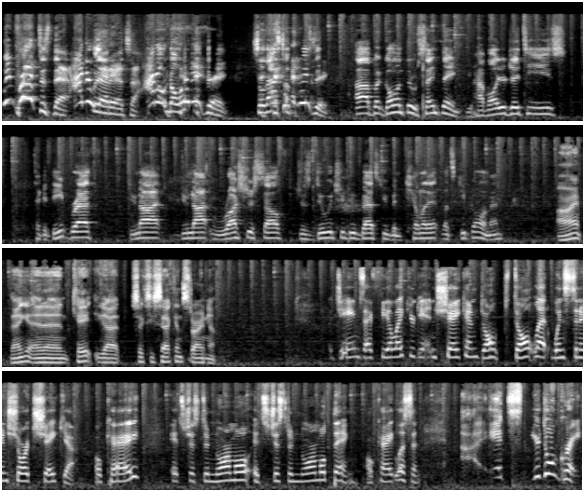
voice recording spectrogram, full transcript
we practiced that. I knew that answer. I don't know anything. So that's amazing. Uh, but going through, same thing. You have all your JTEs. Take a deep breath. Do not do not rush yourself. Just do what you do best. You've been killing it. Let's keep going, man. All right. Thank you. And then, Kate, you got 60 seconds starting now. James, I feel like you're getting shaken. Don't don't let Winston and Short shake you. Okay, it's just a normal. It's just a normal thing. Okay, listen, it's you're doing great.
